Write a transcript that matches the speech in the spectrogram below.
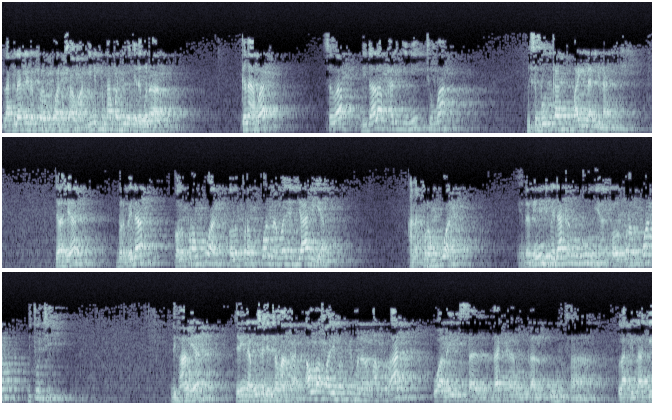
laki-laki dan perempuan sama. Ini pendapat juga tidak benar. Kenapa? Sebab di dalam hadis ini cuma disebutkan bayi laki-laki. Jelas ya? Berbeda kalau perempuan, kalau perempuan namanya jariyah. Anak perempuan. Ya, dan ini dibedakan hukumnya. Kalau perempuan dicuci. Difahami ya? Jadi nggak bisa disamakan. Allah saja berfirman dalam Al-Quran, "Walaysa dzakaru kal unsa." Laki-laki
